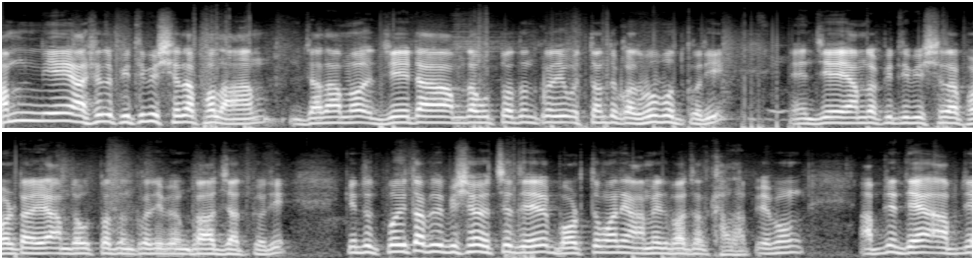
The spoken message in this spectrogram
আম নিয়ে আসলে পৃথিবীর সেরা ফল আম যারা আমরা যেটা আমরা উৎপাদন করি অত্যন্ত গর্ববোধ করি যে আমরা পৃথিবীর সেরা ফলটাই আমরা উৎপাদন করি এবং বাজারজাত করি। কিন্তু পরিতাপের বিষয় হচ্ছে যে বর্তমানে আমের বাজার খারাপ এবং আপনি আপনি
